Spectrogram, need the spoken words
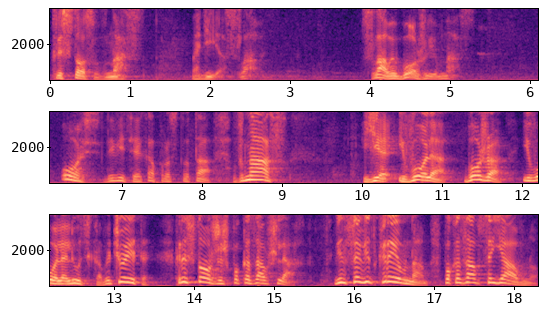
Христос в нас, надія слави. Слави Божої в нас. Ось, дивіться, яка простота. В нас є і воля Божа, і воля людська. Ви чуєте? Христос же ж показав шлях. Він це відкрив нам, показав це явно.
